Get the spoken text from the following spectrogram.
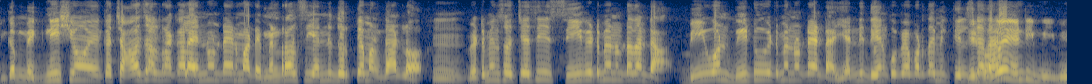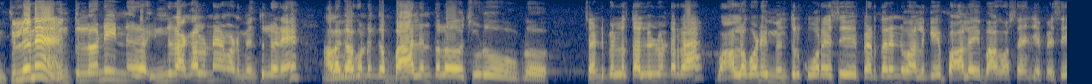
ఇంకా మెగ్నీషియం ఇంకా చాలా చాలా రకాల అన్ని ఉంటాయి అనమాట మినరల్స్ ఇవన్నీ దొరుకుతాయి మనకి దాంట్లో. విటమిన్స్ వచ్చేసి సి విటమిన్ ఉంటదంట. B one B two vitamin ఉంటాయంట. ఇవన్నీ దేనికి ఉపయోగపడతాయి మీకు తెలుసు కదా? ఏంటి మెంతుల్లోనే? మెంతుల్లోనే ఇన్ని ఇన్ని రకాలు ఉన్నాయన్నమాట మెంతుల్లోనే. అలా. కాకుండా ఇంకా బాలింతలో చూడు ఇప్పుడు చంటి పిల్లల తల్లులు ఉంటారా? వాళ్ళు కూడా ఈ మెంతులు కూర వేసి పెడతారండి వాళ్ళకి. పాలు అవి బాగా వస్తాయని చెప్పేసి.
